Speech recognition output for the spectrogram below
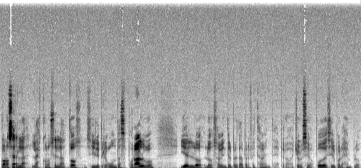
conocerlas, las conocen las dos. Si le preguntas por algo y él lo, sabe interpretar perfectamente. Pero yo qué sé, os puedo decir, por ejemplo,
